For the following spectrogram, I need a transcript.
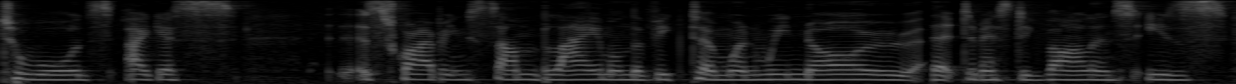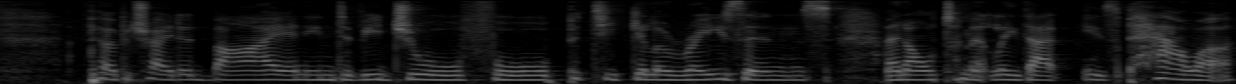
towards, I guess, ascribing some blame on the victim when we know that domestic violence is perpetrated by an individual for particular reasons, and ultimately that is power.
